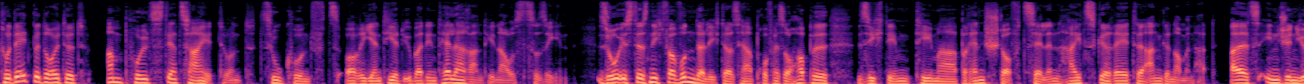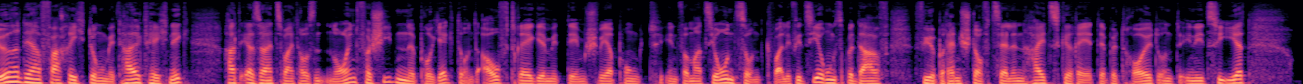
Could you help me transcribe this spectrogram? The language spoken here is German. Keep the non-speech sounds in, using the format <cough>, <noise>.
to Date. Up to Date bedeutet am Puls der Zeit und zukunftsorientiert über den Tellerrand hinaus zu sehen. So ist es nicht verwunderlich, dass Herr Professor Hoppel sich dem Thema Brennstoffzellen-Heizgeräte angenommen hat. Als Ingenieur der Fachrichtung Metalltechnik hat er seit 2009 verschiedene Projekte und Aufträge mit dem Schwerpunkt Informations- und Qualifizierungsbedarf für Brennstoffzellen-Heizgeräte betreut und initiiert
